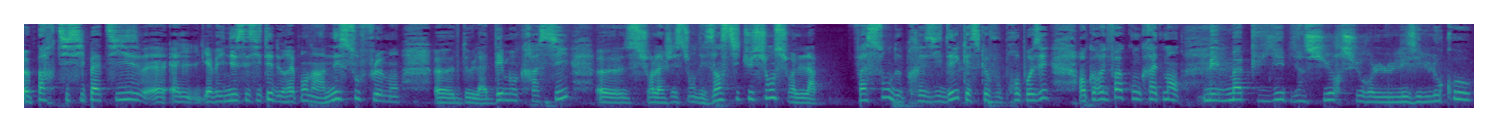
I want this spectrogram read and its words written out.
euh, participative. Euh, il y avait une nécessité de répondre à un essoufflement euh, de la démocratie sur la gestion des institutions, sur la façon de présider Qu'est-ce que vous proposez? Encore une fois, concrètement. Mais m'appuyer, bien sûr, sur les élus locaux,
